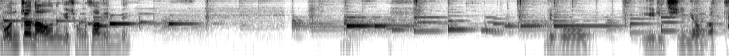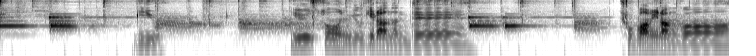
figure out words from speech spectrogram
먼저 나오는 게 정상인데? 그리고 1이 진경 같아. 이유 1손 6이라는데 조밤이란 건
